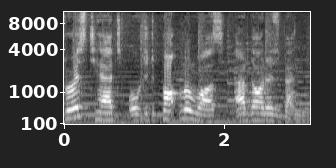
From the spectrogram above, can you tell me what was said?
First head of the department was Erdoğan Özbenli.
